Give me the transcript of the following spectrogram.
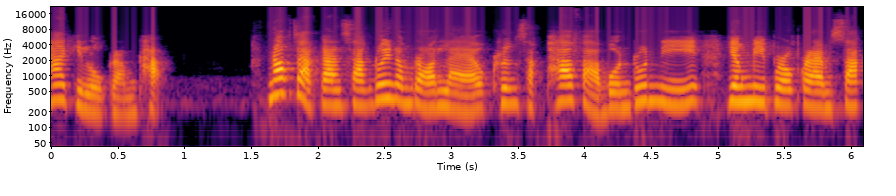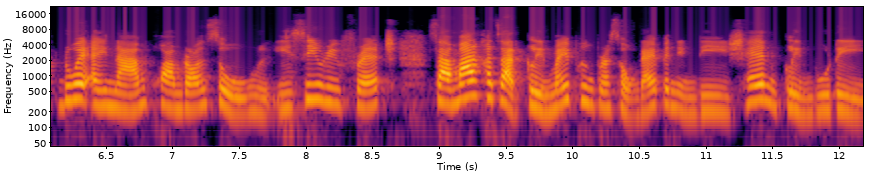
5 กิโลกรัมค่ะ นอกจากการซักด้วยน้ำร้อนแล้ว เครื่องซักผ้าฝาบนรุ่นนี้ ยังมีโปรแกรมซักด้วยไอ้น้ำความร้อนสูงหรือ Easy Refresh สามารถขจัดกลิ่นไม่พึงประสงค์ได้เป็นอย่างดี เช่น กลิ่นบุหรี่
